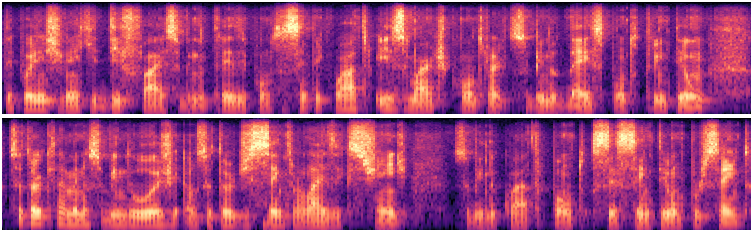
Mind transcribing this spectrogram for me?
Depois a gente vem aqui DeFi subindo 13,64% e Smart Contract subindo 10,31%. O setor que está menos subindo hoje é o setor de Centralized Exchange, subindo 4,61%.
